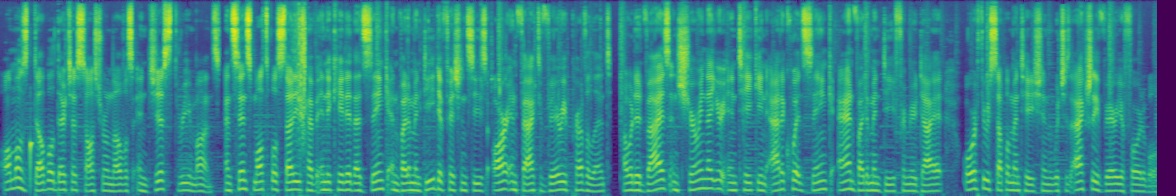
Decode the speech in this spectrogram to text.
almost doubled their testosterone levels in just three months. And since multiple studies have indicated that zinc and vitamin D deficiencies are in fact very prevalent, I would advise ensuring that you're intaking adequate zinc and vitamin D from your diet or through supplementation, which is actually very affordable.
